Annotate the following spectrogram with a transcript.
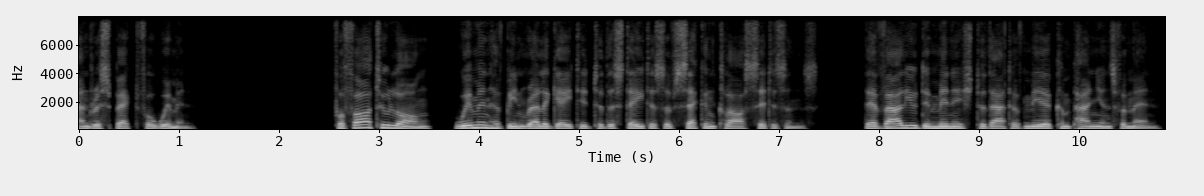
and Respect for Women. For far too long, women have been relegated to the status of second class citizens, their value diminished to that of mere companions for men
